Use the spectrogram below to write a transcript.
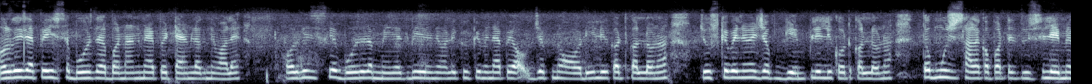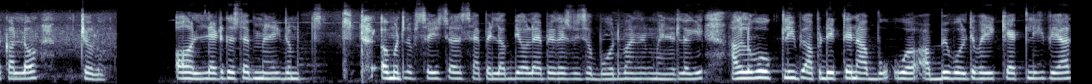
और यहाँ पे इससे बहुत ज़्यादा बनाने में यहाँ पे टाइम लगने वाला है। और इसके बहुत ज़्यादा मेहनत भी लेने वाली है, क्योंकि मैंने यहाँ पे जब मैं ऑडियो रिकॉर्ड कर लो ना, जो उसके पहले मैं जब गेम प्ले रिकॉर्ड कर लो ना, तब मुझे सारा का पता है तो इसलिए मैं कर लो। चलो। और लेट गए सब मैंने एकदम मतलब सही तरह से पे लग गया और पे गए सब बहुत मेहनत लगी। अगर वो क्लिप आप देखते ना अब अब भी बोलते भाई क्या क्लिप यार?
